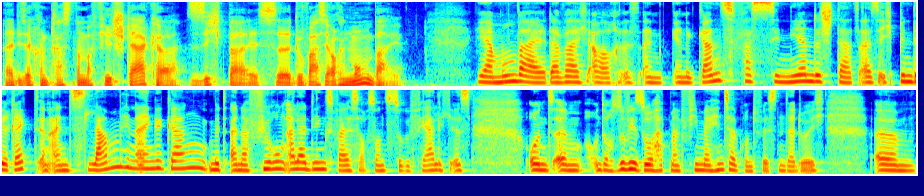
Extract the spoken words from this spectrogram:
äh, dieser Kontrast nochmal viel stärker sichtbar ist. Äh, du warst ja auch in Mumbai. Ja, Mumbai, da war ich auch. Das ist ein, eine ganz faszinierende Stadt. Also ich bin direkt in einen Slum hineingegangen, mit einer Führung allerdings, weil es auch sonst so gefährlich ist. Und, ähm, und auch sowieso hat man viel mehr Hintergrundwissen dadurch. Ähm,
